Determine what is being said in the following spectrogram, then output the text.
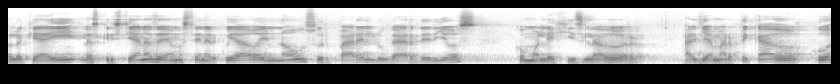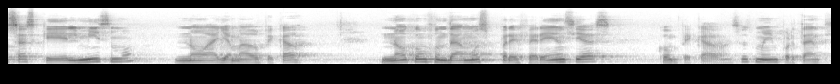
Con lo que ahí los cristianos debemos tener cuidado de no usurpar el lugar de Dios como legislador al llamar pecado cosas que Él mismo no ha llamado pecado. No confundamos preferencias con pecado. Eso es muy importante.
